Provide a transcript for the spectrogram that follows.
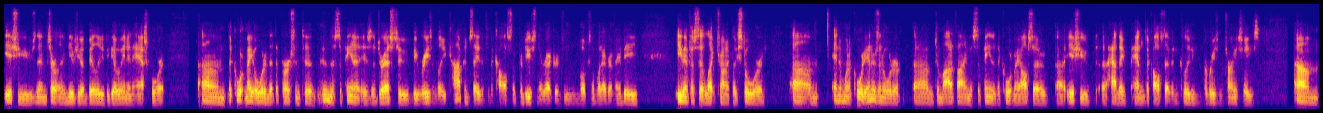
issues, then certainly it gives you ability to go in and ask for it um, the court may order that the person to whom the subpoena is addressed to be reasonably compensated for the cost of producing the records and books and whatever it may be, even if it's electronically stored. Um, and then when a court enters an order um, to modifying the subpoena, the court may also uh, issue uh, how they handle the cost of it, including a reasonable attorney's fees. Um,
